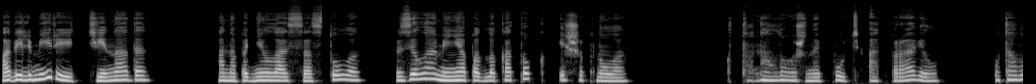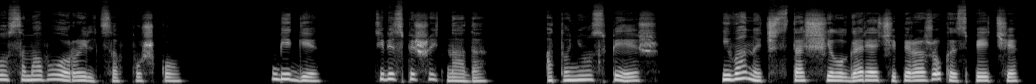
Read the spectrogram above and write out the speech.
а Вельмире идти надо». Она поднялась со стула, взяла меня под локоток и шепнула. «Кто на ложный путь отправил, у того самого рыльца в пушку. Беги, тебе спешить надо, а то не успеешь». Иваныч стащил горячий пирожок из печи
